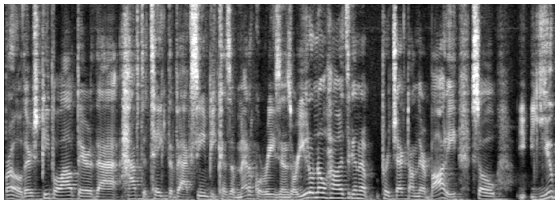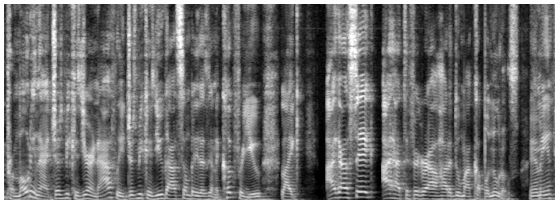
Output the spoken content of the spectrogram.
bro, there's people out there that have to take the vaccine because of medical reasons, or you don't know how it's gonna project on their body. So you promoting that just because you're an athlete, just because you got somebody that's gonna cook for you, like I got sick, I had to figure out how to do my cup of noodles. You know what I mean?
